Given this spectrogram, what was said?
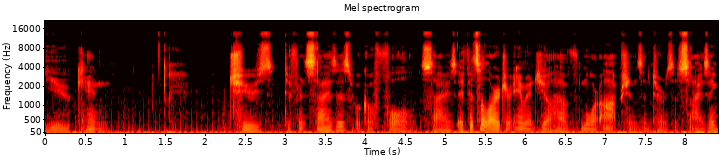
you can choose different sizes. We'll go full size. If it's a larger image, you'll have more options in terms of sizing.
